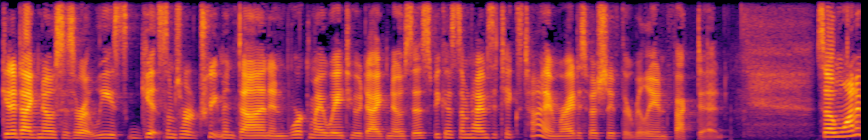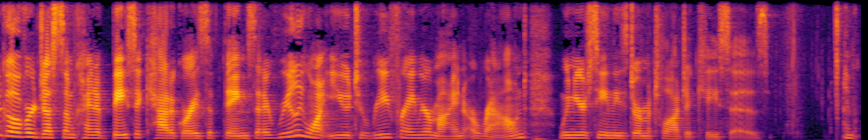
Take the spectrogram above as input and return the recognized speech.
get a diagnosis or at least get some sort of treatment done and work my way to a diagnosis because sometimes it takes time, right? Especially if they're really infected. So, I want to go over just some kind of basic categories of things that I really want you to reframe your mind around when you're seeing these dermatologic cases. And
